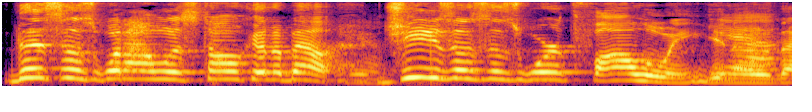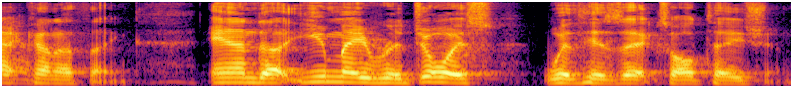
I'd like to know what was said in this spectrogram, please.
this is what I was talking about. Jesus is worth following. You know Yeah. that kind of thing. And uh, you may rejoice with His exaltation.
